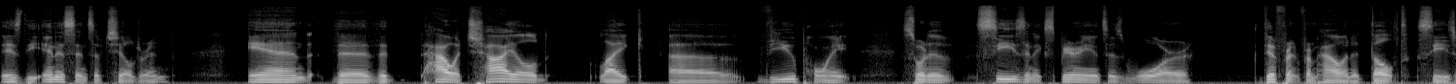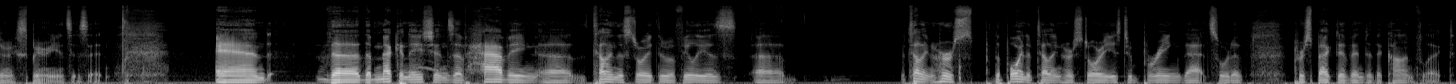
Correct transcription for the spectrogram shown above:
is the innocence of children and the the how a child like uh, viewpoint sort of sees and experiences war different from how an adult sees or experiences it. And the the machinations of having uh, telling the story through Ophelia's uh, telling her the point of telling her story is to bring that sort of perspective into the conflict.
